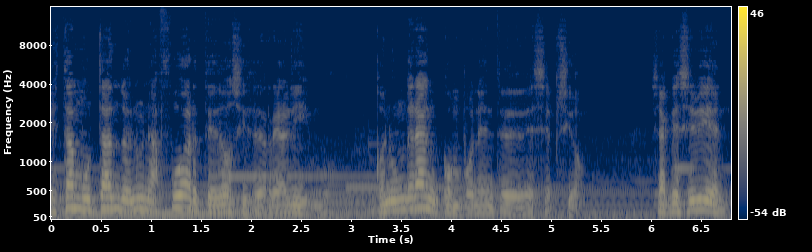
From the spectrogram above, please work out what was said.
está mutando en una fuerte dosis de realismo con un gran componente de decepción, ya que si bien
